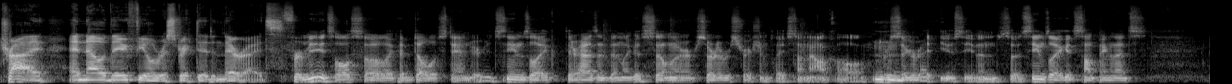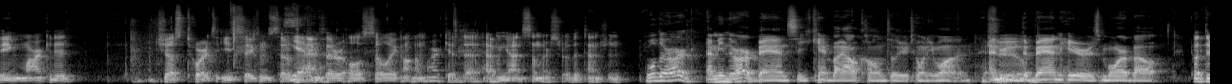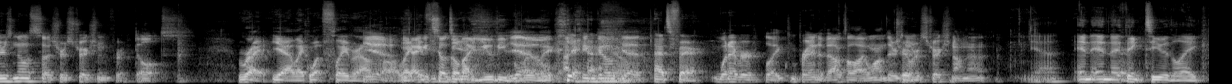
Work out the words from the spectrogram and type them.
try, and now they feel restricted in their rights. For me, it's also like a double standard. It seems like there hasn't been like a similar sort of restriction placed on alcohol or mm-hmm. cigarette use, even. So it seems like it's something that's being marketed just towards e-cigs instead of Yeah. things that are also like on the market that haven't gotten similar sort of attention. Well, there are. I mean, there are bans that you can't buy alcohol until you're 21, and True. the ban here is more about But there's no such restriction for adults. right. Yeah, like what flavor alcohol. Like Like I can still go by UV blue. Yeah, like I can go you get That's fair. whatever like brand of alcohol I want. There's True. no restriction on that. Yeah, and and I think too, like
